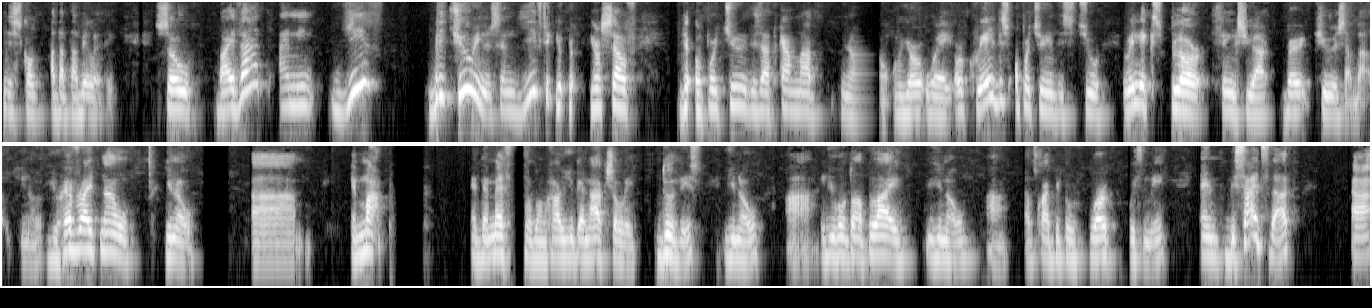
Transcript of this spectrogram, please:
this is called adaptability. So by that I mean give, be curious and give to yourself the opportunities that come up you know on your way or create these opportunities to really explore things you are very curious about you know you have right now you know um, a map and the method on how you can actually do this you know uh, if you want to apply you know uh, that's why people work with me. And besides that uh,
